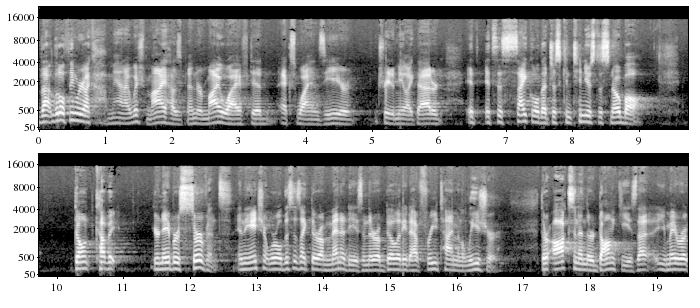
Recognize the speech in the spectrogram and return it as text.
that little thing where you're like, oh man, I wish my husband or my wife did X, Y, and Z or treated me like that. Or it, it's this cycle that just continues to snowball. Don't covet your neighbor's servants. In the ancient world, this is like their amenities and their ability to have free time and leisure. Their oxen and their donkeys. That you may re-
